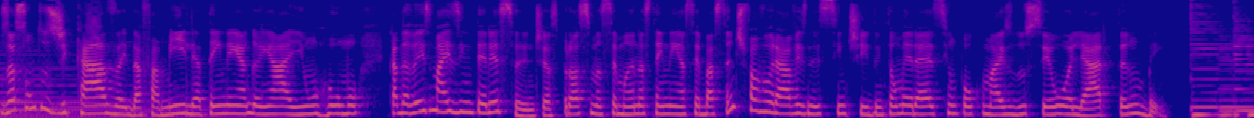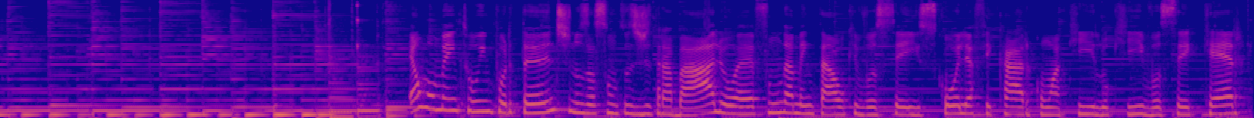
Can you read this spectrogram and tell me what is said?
Os assuntos de casa e da família tendem a ganhar aí um rumo cada vez mais interessante. As próximas semanas tendem a ser bastante favoráveis nesse sentido, então merece um pouco mais do seu olhar também. É um momento importante nos assuntos de trabalho, é fundamental que você escolha ficar com aquilo que você quer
